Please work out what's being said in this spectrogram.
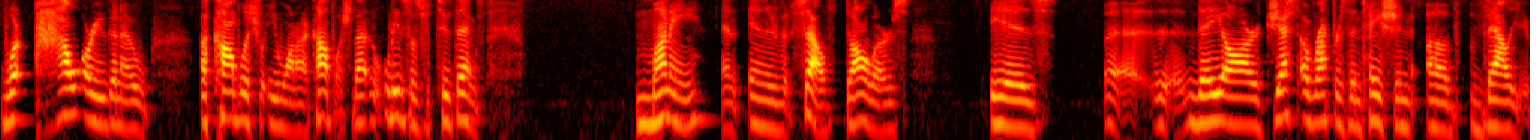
What how are you going to accomplish what you want to accomplish? That leaves us with two things. Money and in and of itself, dollars, is uh, they are just a representation of value.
